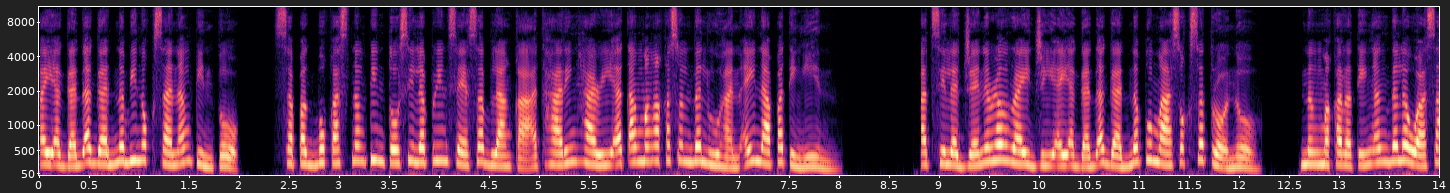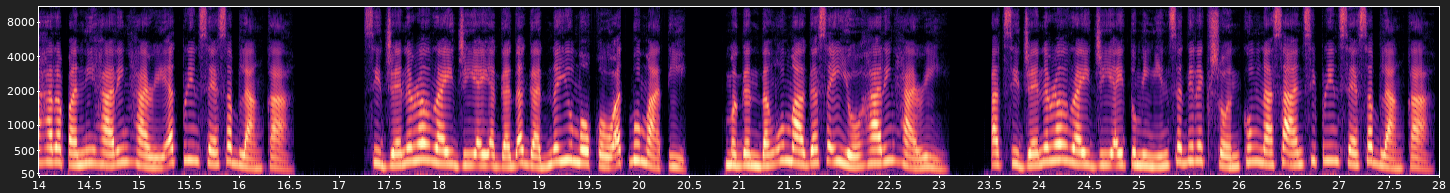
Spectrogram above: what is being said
ay agad-agad na binuksan ang pinto. Sa pagbukas ng pinto sila Prinsesa Blanca at Haring Harry at ang mga kasundaluhan ay napatingin. At sila General Raiji ay agad-agad na pumasok sa trono. Nang makarating ang dalawa sa harapan ni Haring Harry at Prinsesa Blanca. Si General Raiji ay agad-agad na yumoko at bumati. Magandang umaga sa iyo Haring Harry. At si General Raiji ay tumingin sa direksyon kung nasaan si Prinsesa Blanca.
